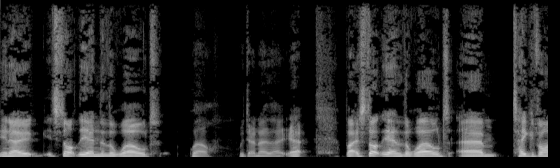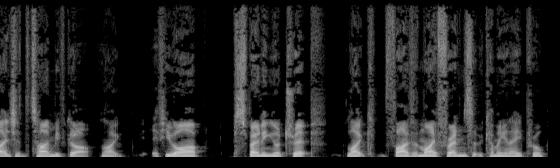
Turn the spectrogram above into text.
you know, it's not the end of the world. Well, we don't know that yet, but it's not the end of the world. Um, take advantage of the time you've got. Like, if you are postponing your trip, like five of my friends that were coming in April,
